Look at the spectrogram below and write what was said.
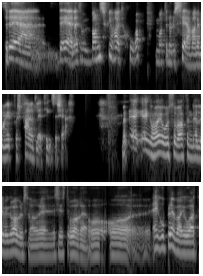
Så det er, det er liksom vanskelig å ha et håp på en måte, når du ser veldig mange forferdelige ting som skjer. Men jeg, jeg, har jo også vært en del i begravelser det siste året, og, og jeg opplever jo at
